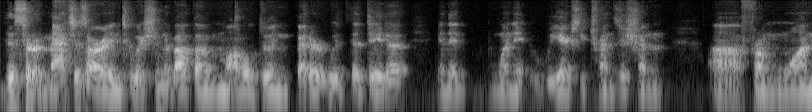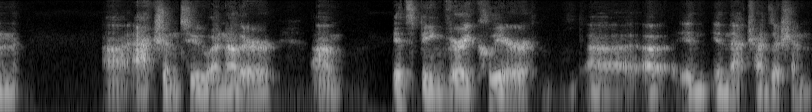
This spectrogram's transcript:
this sort of matches our intuition about the model doing better with the data and that when it, we actually transition uh, from one uh, action to another, um, it's being very clear uh, uh, in, in that transition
